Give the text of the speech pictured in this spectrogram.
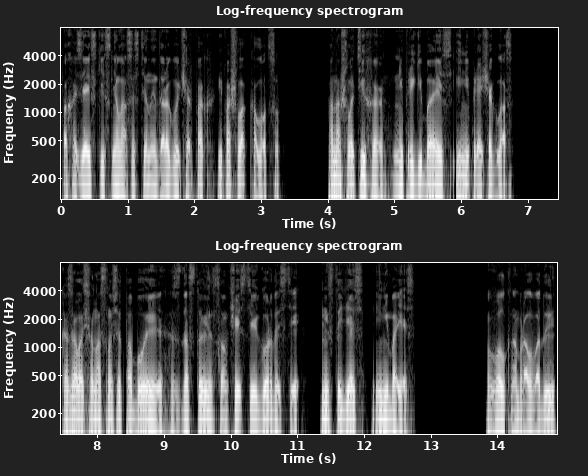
По-хозяйски сняла со стены дорогой черпак и пошла к колодцу. Она шла тихо, не пригибаясь и не пряча глаз. Казалось, она сносит побои с достоинством чести и гордости, не стыдясь и не боясь. Волк набрал воды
